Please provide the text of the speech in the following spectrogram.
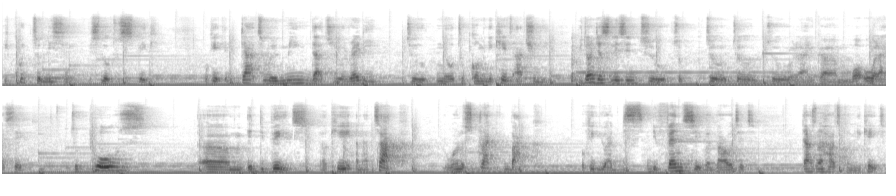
Be quick to listen. Be slow to speak. Okay, that will mean that you're ready to you know to communicate actually. You don't just listen to to to to, to like um, what will i say? To pose um, a debate okay? An attack. You want to strike back okay? You are dis- defensive about it. That's not how to communicate.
